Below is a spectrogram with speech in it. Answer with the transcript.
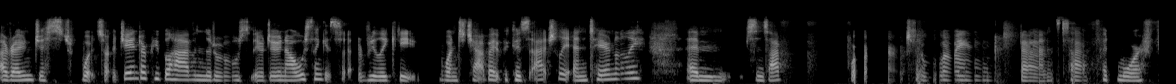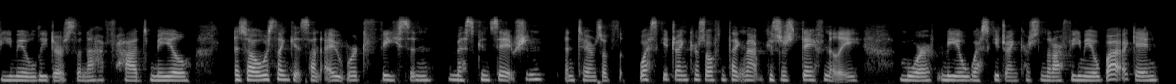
around just what sort of gender people have and the roles that they're doing I always think it's a really great one to chat about because actually internally um since I've to wine I've had more female leaders than I've had male. And so I always think it's an outward facing misconception in terms of whiskey drinkers often think that because there's definitely more male whiskey drinkers than there are female. But again,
